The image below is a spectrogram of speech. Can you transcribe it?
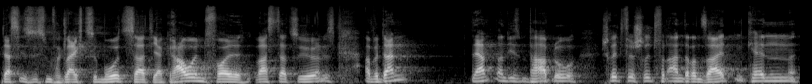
das ist es im Vergleich zu Mozart ja grauenvoll, was da zu hören ist. Aber dann lernt man diesen Pablo Schritt für Schritt von anderen Seiten kennen.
